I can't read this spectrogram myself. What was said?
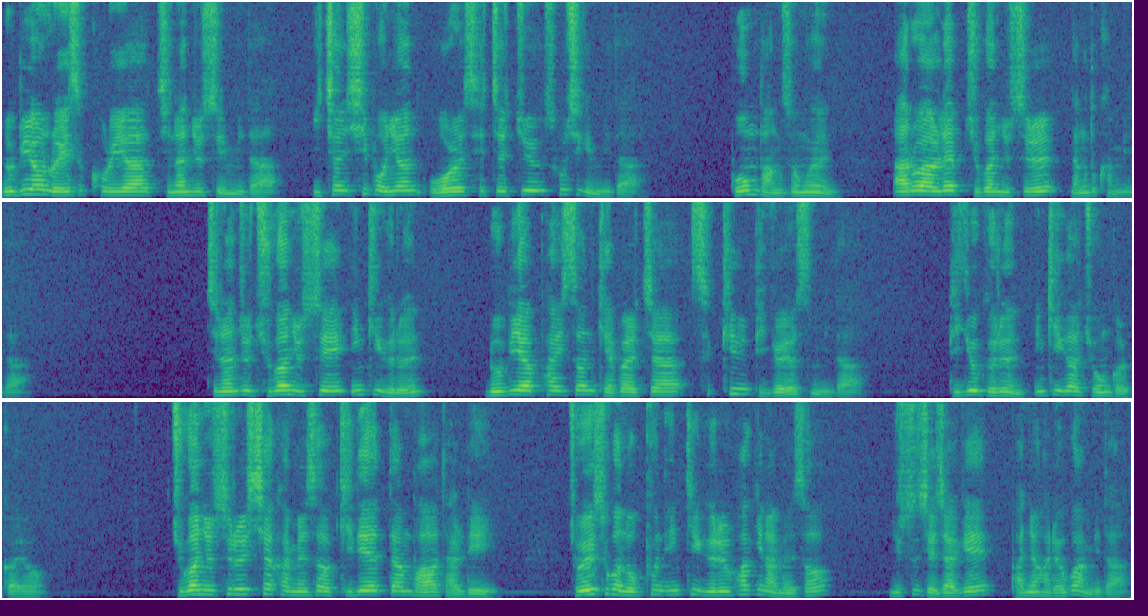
Ruby on Rails 코리아 지난 뉴스입니다. 2015년 5월 셋째 주 소식입니다. 본 방송은 RORLab 주간 뉴스를 낭독합니다. 지난주 주간 뉴스의 인기 글은 Ruby와 Python 개발자 스킬 비교였습니다. 비교 글은 인기가 좋은 걸까요? 주간 뉴스를 시작하면서 기대했던 바와 달리 조회수가 높은 인기 글을 확인하면서 뉴스 제작에 반영하려고 합니다.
